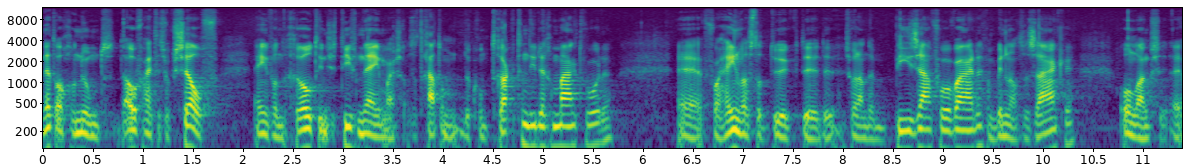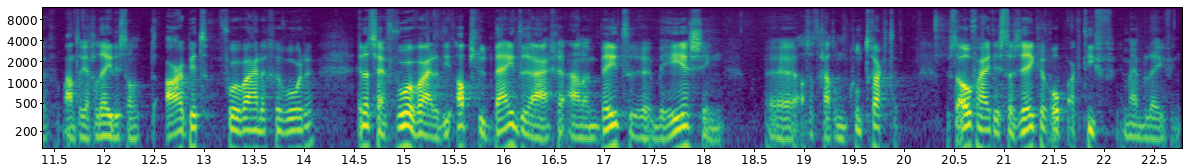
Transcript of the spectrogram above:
net al genoemd, de overheid is ook zelf een van de grote initiatiefnemers als het gaat om de contracten die er gemaakt worden. Voorheen was dat natuurlijk de, de zogenaamde BISA-voorwaarden van Binnenlandse Zaken. Onlangs, een aantal jaar geleden, is dan de ARBIT-voorwaarden geworden. En dat zijn voorwaarden die absoluut bijdragen aan een betere beheersing als het gaat om contracten. Dus de overheid is daar zeker op actief in mijn beleving.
